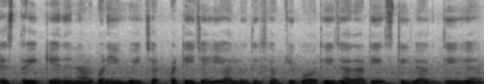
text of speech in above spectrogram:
ਇਸ ਤਰੀਕੇ ਦੇ ਨਾਲ ਬਣੀ ਹੋਈ ਚਟਪਟੀ ਜਿਹੀ ਆਲੂ ਦੀ ਸਬਜ਼ੀ ਬਹੁਤ ਹੀ ਜ਼ਿਆਦਾ ਟੇਸਟੀ ਲੱਗਦੀ ਹੈ।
